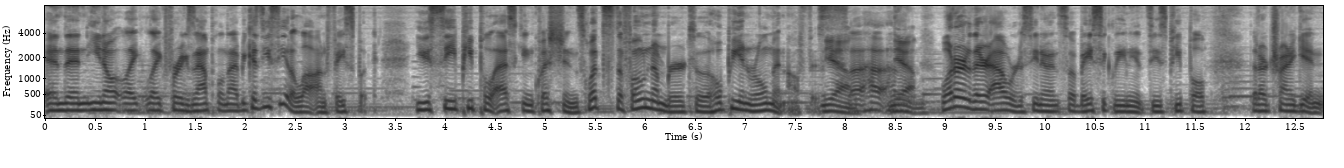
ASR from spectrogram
And then you know like like for example now because you see it a lot on Facebook, you see people asking questions. What's the phone number to the Hopi enrollment office? Yeah. Uh, how- how- Yeah. What are their hours? You know, and so basically it's these people that are trying to get in,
